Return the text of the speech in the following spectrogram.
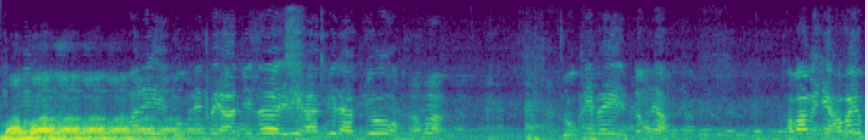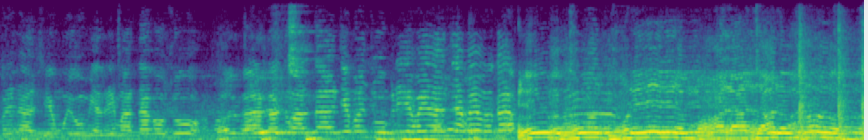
મા મા તમારી જોગણી ભાઈ હાચી છે એ હાચવી રાખજો જોગણી ભાઈ તમને હવા મહિને હવાયું કરીને હાલશે હું એવું મેલરી માતા કહું છું કાકા તો હાલતા પણ જોગણી મારા ઝાડમાં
